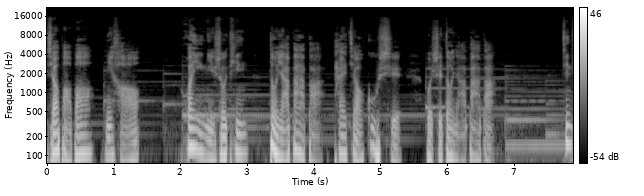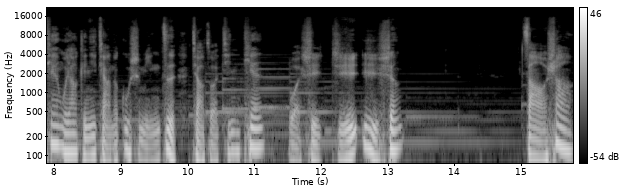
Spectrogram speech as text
小宝宝你好，欢迎你收听豆芽爸爸胎教故事，我是豆芽爸爸。今天我要给你讲的故事名字叫做《今天我是值日生》。早上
